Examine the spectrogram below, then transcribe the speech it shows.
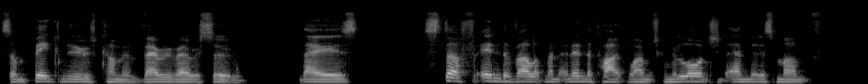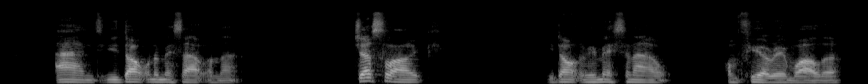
some big news coming very, very soon. There's stuff in development and in the pipeline which can be launched at the end of this month, and you don't want to miss out on that. Just like you don't want to be missing out on Fury and Wilder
